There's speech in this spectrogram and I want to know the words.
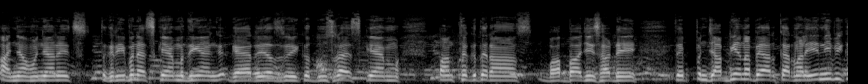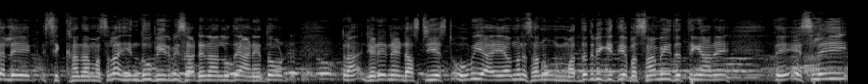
ਆਈਆਂ ਹੋਈਆਂ ਨੇ। ਤਕਰੀਬਨ ਐਸਕੇਐਮ ਦੀਆਂ ਗੈਰ ਰਾਜਨੀਤਿਕ ਦੂਸਰਾ ਐਸਕੇਐਮ ਪੰਥਕ ਧਿਰਾਂ, ਬਾਬਾ ਜੀ ਸਾਡੇ, ਤੇ ਪੰਜਾਬੀਆਂ ਨਾਲ ਪਿਆਰ ਕਰਨ ਵਾਲੇ, ਇਹ ਨਹੀਂ ਵੀ ਇਕੱਲੇ ਸਿੱਖਾਂ ਦਾ ਮਸਲਾ, ਹਿੰਦੂ ਵੀਰ ਵੀ ਸਾਡੇ ਨਾਲ ਲੁਧਿਆਣੇ ਤੋਂ ਟਰਾ- ਜਿਹੜੇ ਨੇ ਇੰਡਸਟਰੀਸਟ ਉਹ ਵੀ ਆਏ ਆ, ਉਹਨਾਂ ਨੇ ਸਾਨੂੰ ਮਦਦ ਵੀ ਕੀਤੀ ਹੈ, ਬੱਸਾਂ ਵੀ ਦਿੱਤੀਆਂ ਨੇ, ਤੇ ਇਸ ਲਈ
